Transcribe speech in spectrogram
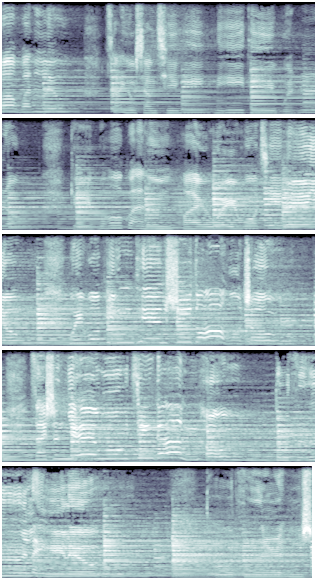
法挽留，才又想起你的温柔，给我关怀，为我解忧，为我平添许多愁，在深夜无尽等候。独自泪流，独自忍受。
